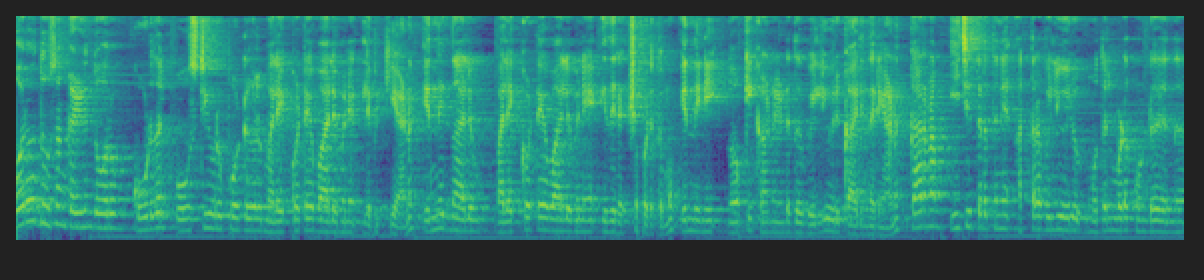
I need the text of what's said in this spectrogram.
ഓരോ ദിവസം കഴിയും തോറും കൂടുതൽ പോസിറ്റീവ് റിപ്പോർട്ടുകൾ മലക്കോട്ടെ ബാലുവിന് ലഭിക്കുകയാണ്. എന്നിരുന്നാലും മലക്കോട്ടെ വാലുവിനെ ഇത് രക്ഷപ്പെടുത്തുമോ എന്നിനി നോക്കിക്കാണേണ്ടത് വലിയൊരു കാര്യം തന്നെയാണ്. കാരണം ഈ ചിത്രത്തിന് അത്ര വലിയൊരു മുതൽ മുടക്കുണ്ട് എന്ന്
